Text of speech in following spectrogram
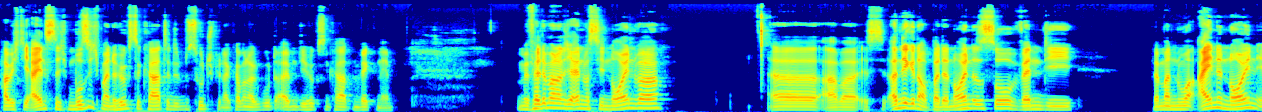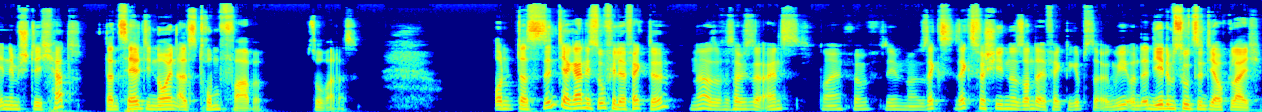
Habe ich die Eins nicht, muss ich meine höchste Karte in dem Suit spielen. Da kann man halt gut einem die höchsten Karten wegnehmen. Mir fällt immer noch nicht ein, was die 9 war. Äh, aber ist. Ah, nee, genau. Bei der 9 ist es so, wenn die, wenn man nur eine 9 in dem Stich hat, dann zählt die 9 als Trumpffarbe. So war das. Und das sind ja gar nicht so viele Effekte. Ne? Also, was habe ich gesagt? Eins, drei, fünf, sieben, neun, sechs, sechs verschiedene Sondereffekte gibt's da irgendwie. Und in jedem Suit sind die auch gleich.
